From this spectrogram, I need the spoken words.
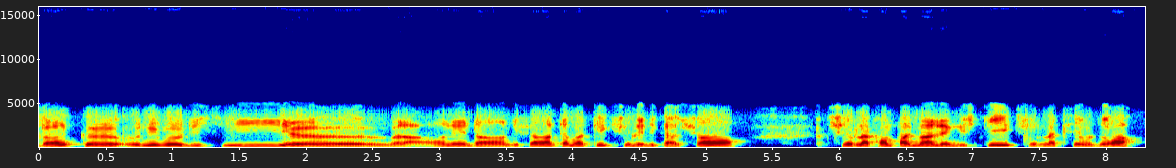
Donc, euh, au niveau d'ici, euh, voilà, on est dans différentes thématiques sur l'éducation, sur l'accompagnement linguistique, sur l'accès aux droits.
